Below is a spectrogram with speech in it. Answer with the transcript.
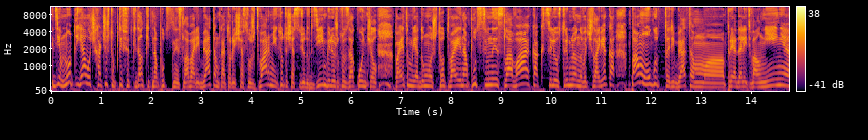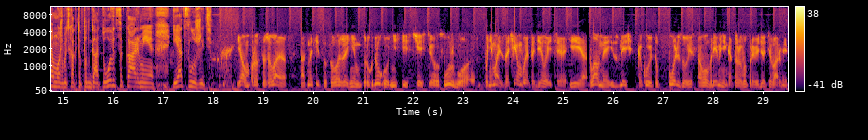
Дим, ну я очень хочу, чтобы ты все-таки дал какие-то напутственные слова ребятам, которые сейчас служат в армии. Кто-то сейчас идет в дембель, уже кто-то закончил. Поэтому я думаю, что твои напутственные слова, как целеустремленного человека, помогут ребятам э, преодолеть волнение, может быть, как-то подготовиться к армии и отслужить. Я вам просто желаю относиться с уважением друг к другу, нести с честью службу, понимать, зачем вы это делаете, и главное, извлечь какую-то пользу из того времени, которое вы проведете в армии.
